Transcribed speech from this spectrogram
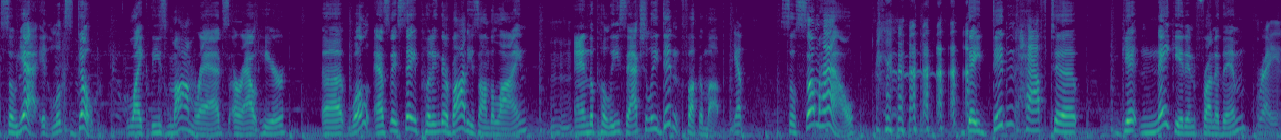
so yeah, it looks dope. Like these mom rads are out here, uh, well, as they say, putting their bodies on the line, and the police actually didn't fuck them up. Yep. So somehow they didn't have to get naked in front of them Right.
